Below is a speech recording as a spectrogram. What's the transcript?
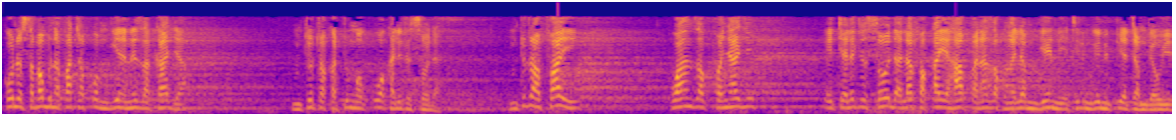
Kwa ndo sababu napata kuwa mgeni anaweza kaja mtoto akatumwa kuwa kalete soda. Mtoto afai kwanza kufanyaje? Eti alete soda alafu akae hapa anaanza kuangalia mgeni eti mgeni pia atamgawia.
